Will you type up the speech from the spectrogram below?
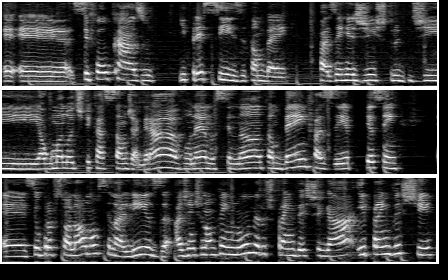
é, é, se for o caso e precise também fazer registro de alguma notificação de agravo, né, no Sinan, também fazer, porque assim, é, se o profissional não sinaliza, a gente não tem números para investigar e para investir.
